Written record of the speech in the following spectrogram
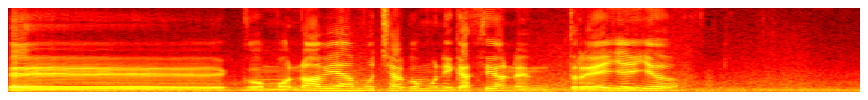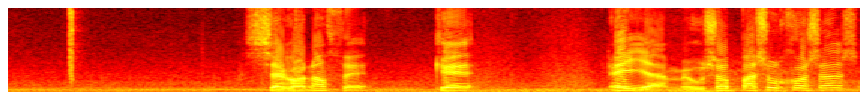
eh, como no había mucha comunicación entre ella y yo, se conoce que ella me usó para sus cosas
